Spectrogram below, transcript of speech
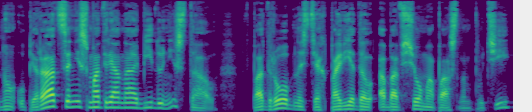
Но упираться, несмотря на обиду, не стал. Подробностях поведал обо всем опасном пути,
